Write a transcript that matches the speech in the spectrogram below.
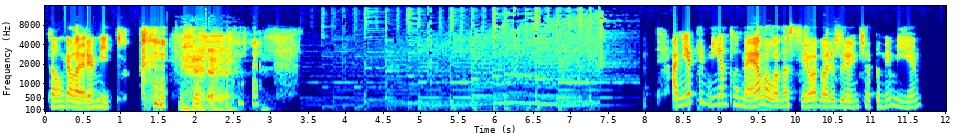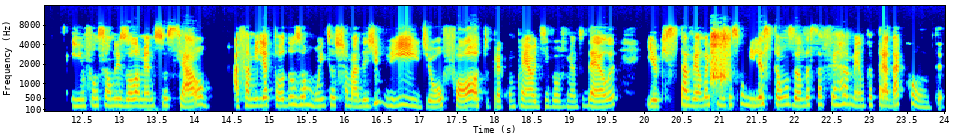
Então, galera, é mito. a minha priminha Antonella, ela nasceu agora durante a pandemia. E em função do isolamento social, a família toda usou muito as chamadas de vídeo ou foto para acompanhar o desenvolvimento dela. E o que está vendo é que muitas famílias estão usando essa ferramenta para dar conta.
